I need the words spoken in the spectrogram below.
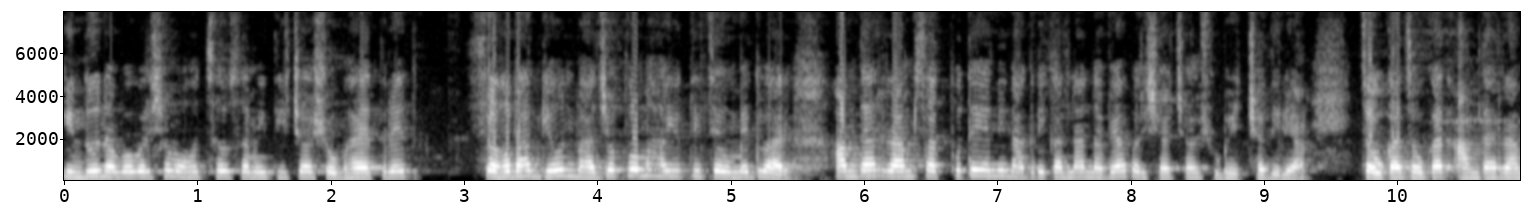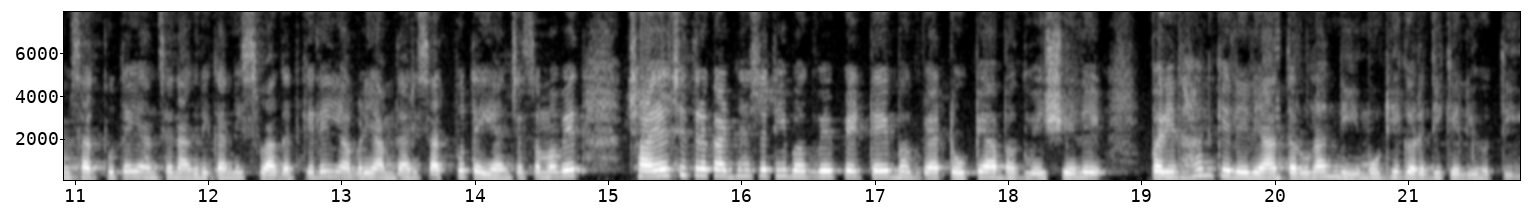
हिंदू नववर्ष महोत्सव समितीच्या शोभायात्रेत सहभाग घेऊन भाजप व महायुतीचे उमेदवार आमदार राम सातपुते यांनी नागरिकांना नव्या वर्षाच्या शुभेच्छा दिल्या. चौका चौकात आमदार राम सातपुते यांचे नागरिकांनी स्वागत केले. यावेळी आमदार सातपुते यांच्या समवेत छायाचित्र काढण्यासाठी भगवे पेटे भगव्या टोप्या भगवे शेले परिधान केलेल्या तरुणांनी मोठी गर्दी केली होती.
